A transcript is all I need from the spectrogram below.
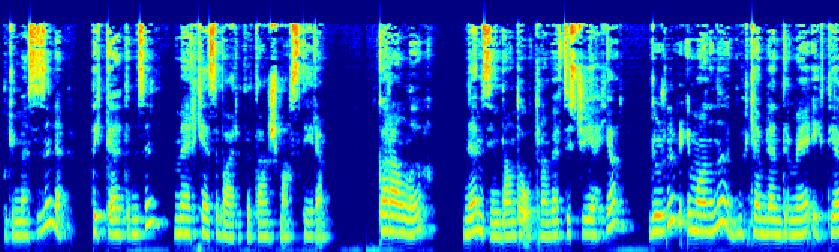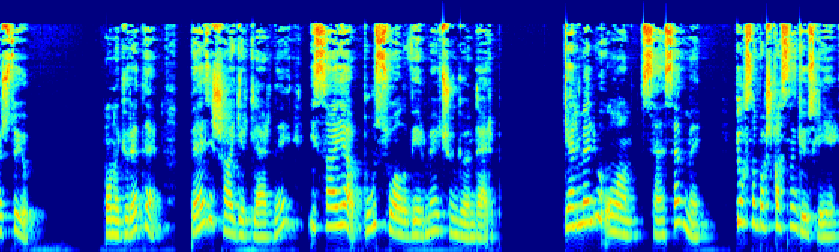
Bu gün mən sizinlə diqqətimizin mərkəzi barədə danışmaq istəyirəm. Qaranlıq, nəm zindanda oturan vəftizçi Yəhya görünür imanını möhkəmləndirməyə ehtiyac duyub. Ona görə də bəzi şagirdlərini İsa'ya bu sualı vermək üçün göndərib. Gəlməli olan sənsənmi, yoxsa başqasını gözləyək?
